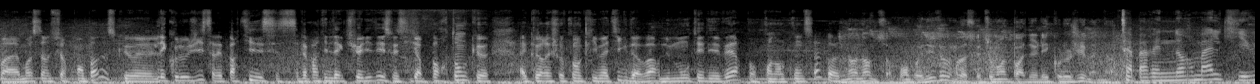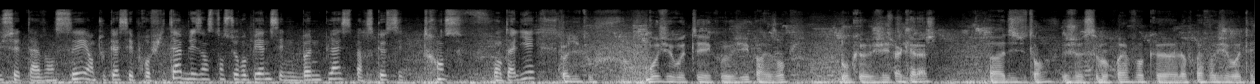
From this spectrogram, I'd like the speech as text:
Bah, moi, ça me surprend pas parce que l'écologie, ça fait partie, ça fait partie de l'actualité. C'est aussi important qu'avec le réchauffement climatique, d'avoir une montée des verts pour prendre en compte ça. Quoi. Non, non, ça ne me surprend pas du tout, parce que tout le monde parle de l'écologie maintenant. Ça paraît normal qu'il y ait eu cette avancée. En tout cas, c'est profitable. Les instances européennes, c'est une bonne place parce que c'est transfrontalier. Pas du tout. Moi j'ai voté écologie par exemple. Donc euh, j'ai. Tu as quel âge? Euh, 18 ans. Je- C'est ma première fois que la première fois que j'ai voté.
